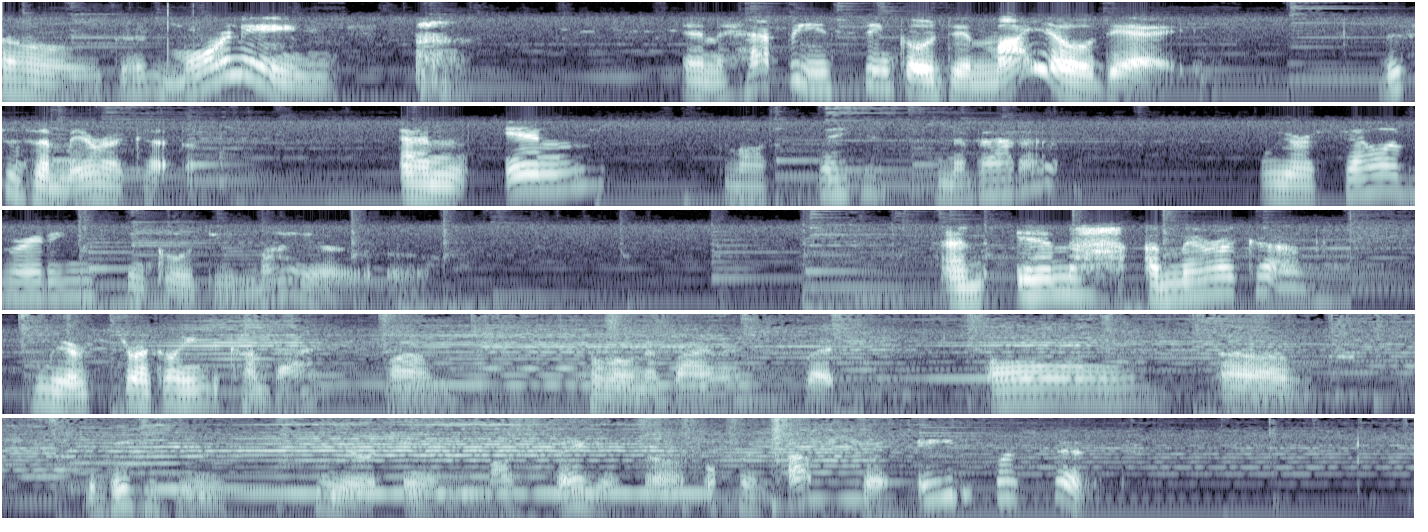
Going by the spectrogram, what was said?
So, good morning and happy Cinco de Mayo Day. This is America. And in Las Vegas, Nevada, we are celebrating Cinco de Mayo. And in America, we are struggling to come back from coronavirus, but all of the businesses here in Las Vegas are open up to 80%.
